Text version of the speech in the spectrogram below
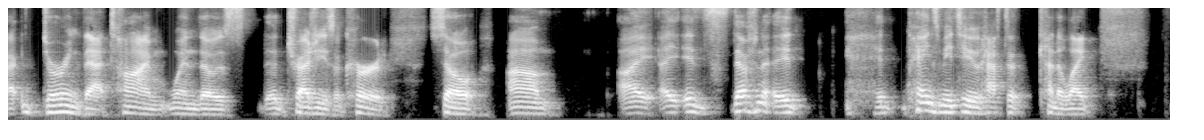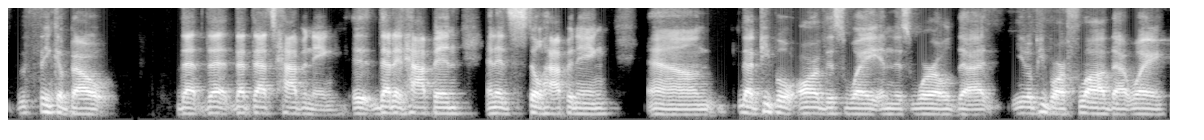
uh, during that time when those the tragedies occurred. So um I, I it's definitely it it pains me to have to kind of like think about that that that that's happening it, that it happened and it's still happening and that people are this way in this world that you know people are flawed that way.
